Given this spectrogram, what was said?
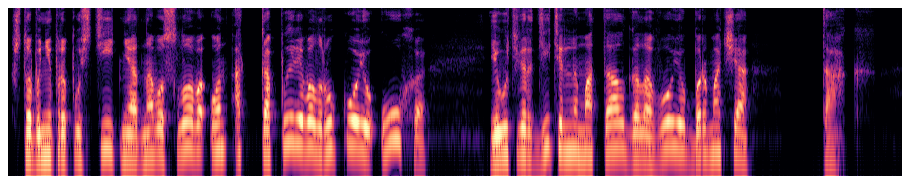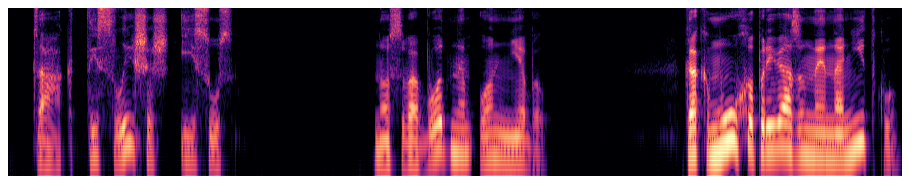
чтобы не пропустить ни одного слова, он оттопыривал рукою ухо и утвердительно мотал головою бормоча. «Так, так, ты слышишь, Иисус?» Но свободным он не был. Как муха, привязанная на нитку,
